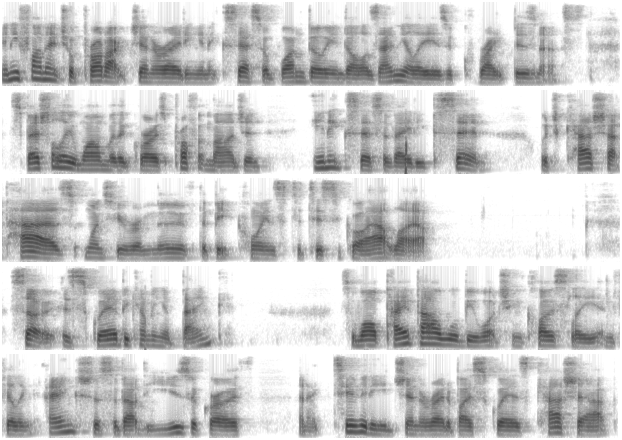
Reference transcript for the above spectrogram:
Any financial product generating in excess of $1 billion annually is a great business, especially one with a gross profit margin in excess of 80%, which Cash App has once you remove the Bitcoin statistical outlier. So, is Square becoming a bank? So while PayPal will be watching closely and feeling anxious about the user growth and activity generated by Square's Cash App,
